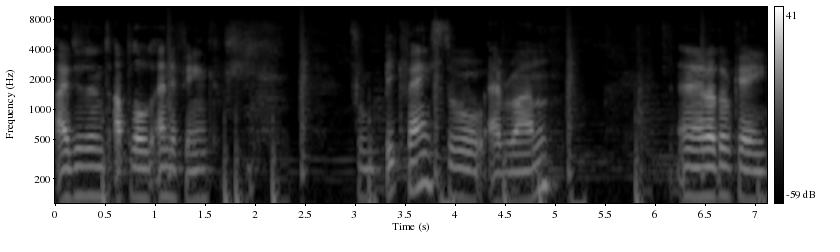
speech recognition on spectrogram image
I didn't upload anything. So big thanks to everyone. Uh, but okay,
